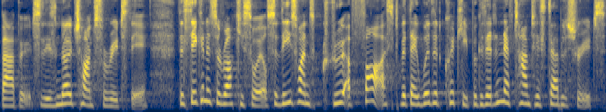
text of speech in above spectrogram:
by birds. So there's no chance for roots there. The second is the rocky soil. So these ones grew up fast, but they withered quickly because they didn't have time to establish roots.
